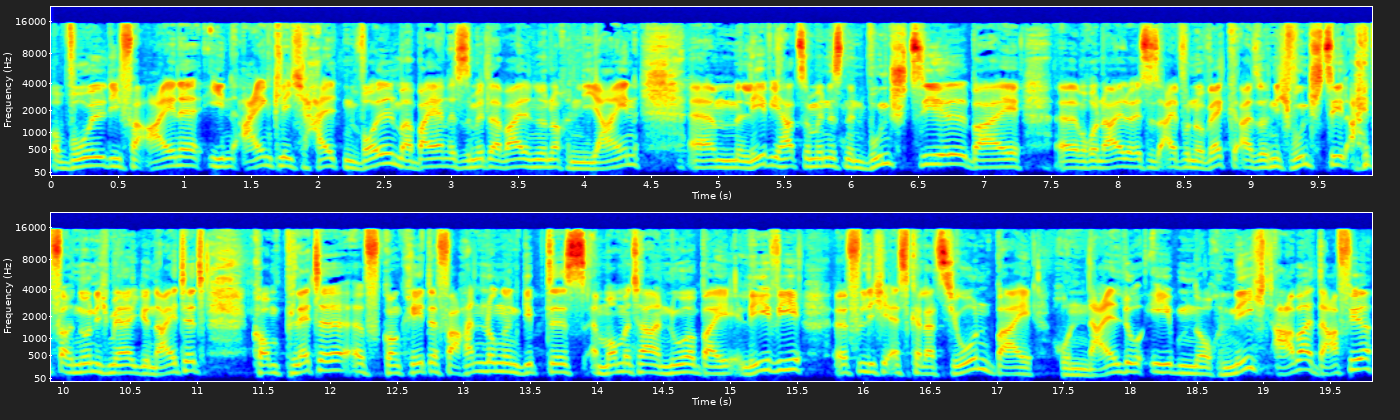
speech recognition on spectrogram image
obwohl die Vereine ihn eigentlich halten wollen. Bei Bayern ist es mittlerweile nur noch ein Jein. Ähm, Levi hat zumindest ein Wunschziel. Bei äh, Ronaldo ist es einfach nur weg. Also nicht Wunschziel, einfach nur nicht mehr United. Komplette, äh, konkrete Verhandlungen gibt es momentan nur bei Levi. Öffentliche Eskalation bei Ronaldo eben noch nicht. Aber dafür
